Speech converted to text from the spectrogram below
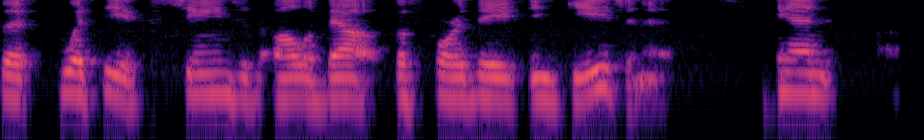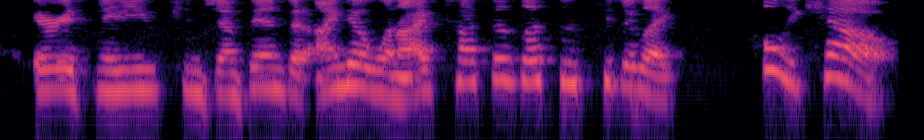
that what the exchange is all about before they engage in it. And Arius, maybe you can jump in, but I know when I've taught those lessons, kids are like, "Holy cow,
